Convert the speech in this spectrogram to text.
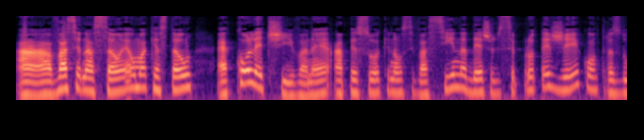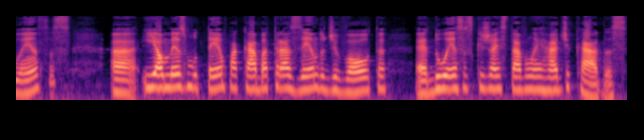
a vacinação é uma questão é, coletiva, né? A pessoa que não se vacina deixa de se proteger contra as doenças uh, e, ao mesmo tempo, acaba trazendo de volta é, doenças que já estavam erradicadas.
